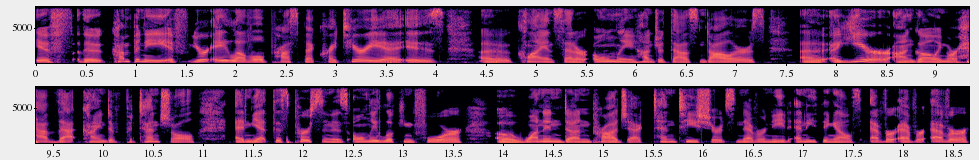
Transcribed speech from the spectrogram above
if the company, if your A level prospect criteria is uh, clients that are only $100,000 uh, a year ongoing or have that kind of potential, and yet this person is only looking for a one and done project, 10 t shirts, never need anything else ever, ever, ever,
